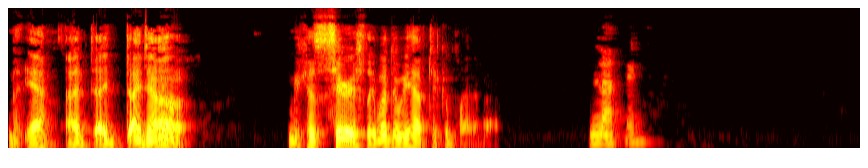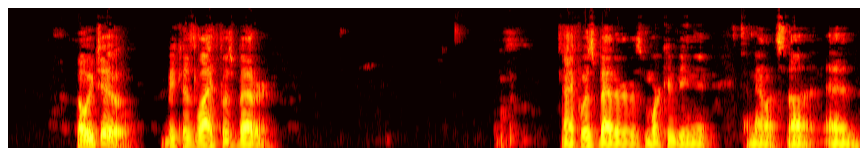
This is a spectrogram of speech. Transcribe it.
but yeah, I I, I don't because seriously, what do we have to complain about? Nothing. Well, we do because life was better. Life was better. It was more convenient, and now it's not. And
